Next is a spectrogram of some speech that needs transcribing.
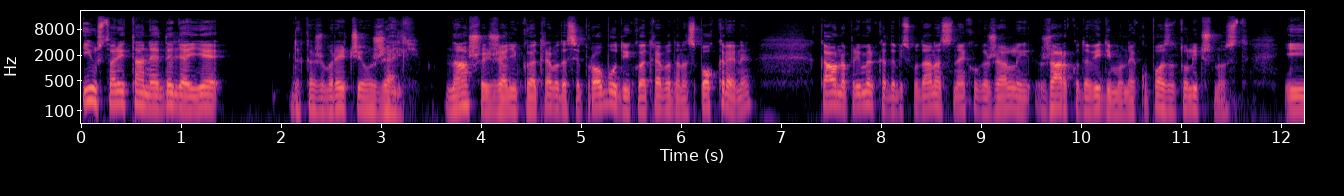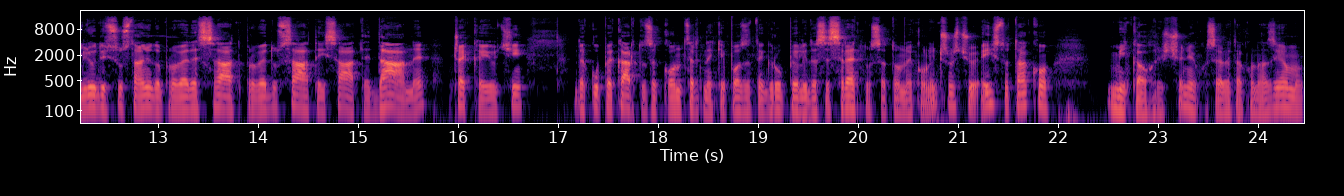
I u stvari ta nedelja je, da kažem, reč je o želji. Našoj želji koja treba da se probudi, koja treba da nas pokrene, kao na primjer kada bismo danas nekoga želeli žarko da vidimo, neku poznatu ličnost i ljudi su u stanju da provede sat, provedu sate i sate, dane, čekajući da kupe kartu za koncert neke poznate grupe ili da se sretnu sa tom nekom ličnošću, e isto tako mi kao hrišćani, ako sebe tako nazivamo,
